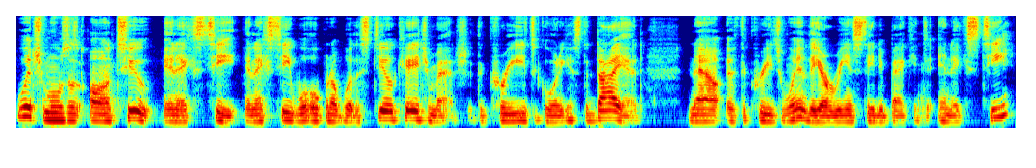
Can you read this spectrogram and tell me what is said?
Which moves us on to NXT. NXT will open up with a steel cage match. The Creeds going against the Dyad. Now, if the Creeds win, they are reinstated back into NXT.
